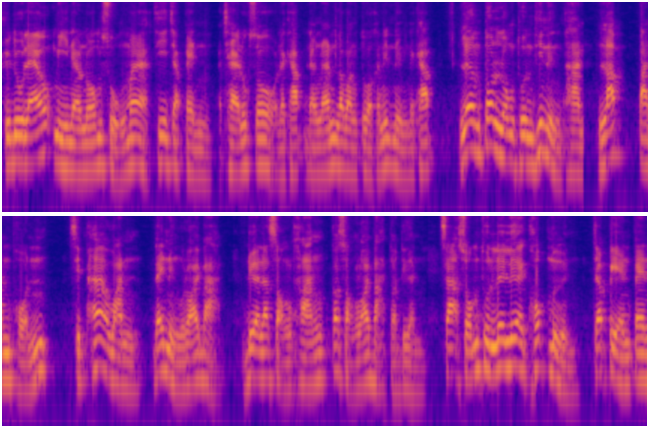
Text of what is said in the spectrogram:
คือดูแล้วมีแนวโน้มสูงมากที่จะเป็นแชร์ลูกโซ่นะครับ ดังนั้นระวังตัวกันนิดหนึ่งนะครับ เริ่มต้นลงทุนที่ 1,000 รับปันผล 15 วันได้ 100 บาท เดือนละ 2 ครั้งก็ 200 บาทต่อเดือน สะสมทุนเรื่อยๆ ครบหมื่น จะเปลี่ยนเป็น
